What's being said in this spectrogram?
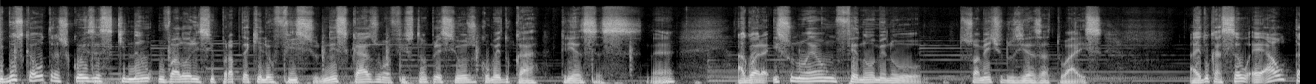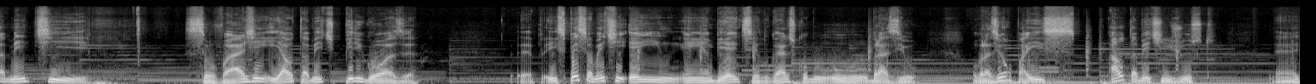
que busca outras coisas que não o valor em si próprio daquele ofício. Nesse caso, um ofício tão precioso como educar crianças. Né? Agora, isso não é um fenômeno somente dos dias atuais. A educação é altamente selvagem e altamente perigosa, é, especialmente em, em ambientes, em lugares como o Brasil. O Brasil é um país altamente injusto, né,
